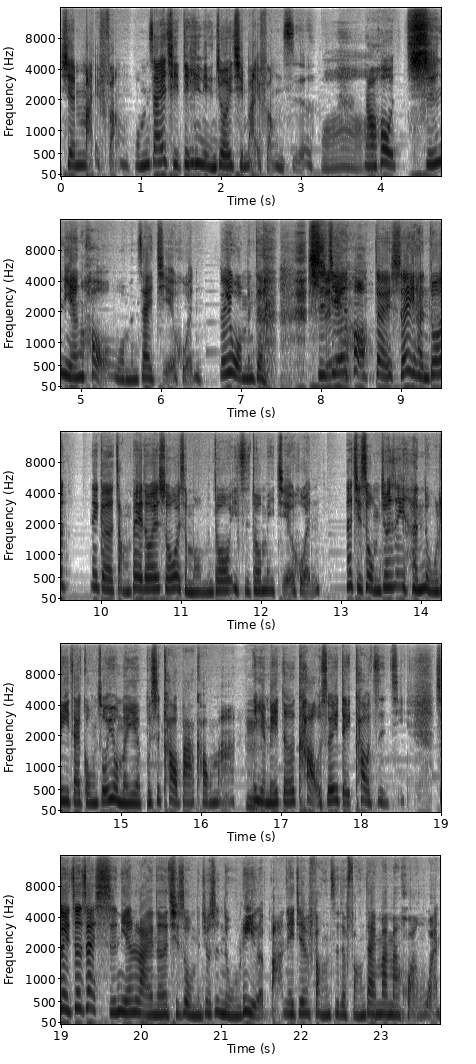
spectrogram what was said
先买房，我们在一起第一年就一起买房子了。哇！然后十年后我们再结婚，所以我们的时间后对，所以很多那个长辈都会说，为什么我们都一直都没结婚？那其实我们就是很努力在工作，因为我们也不是靠爸靠妈，也没得靠，所以得靠自己。所以这在十年来呢，其实我们就是努力了，把那间房子的房贷慢慢还完。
